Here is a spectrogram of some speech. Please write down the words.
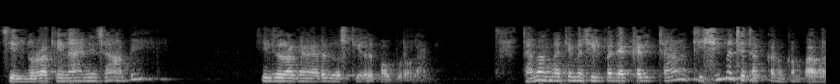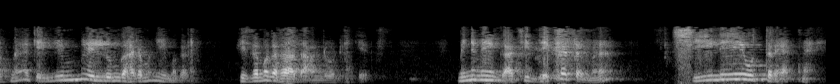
සිල් නොරකින්න නිසා අපි සිල් නොරකින්නට දොස් කියලා පවුර ගන්න. තමන් අතීම ශිල්පයක් කරිච්චාම කිසිම තෙතක් කනුකම්පාවක් නැහැ. කෙලින්ම එල්ලුම් ගහරම නියම කරනවා. හිතම කරා දාන්න ඕනේ කියන. මෙන්න මේ ගති දෙකටම සීලේ උත්තරයක් නැහැ.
